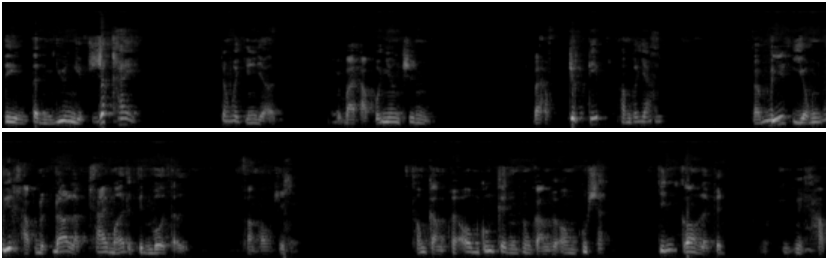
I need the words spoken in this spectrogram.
Tiền tình duyên nghiệp rất hay. Trong cái chuyện vợ bài học của nhân sinh bài học trực tiếp không có gián, và biết dụng biết học được đó là khai mở được kinh vô tự phần hồn sẽ không cần phải ôm cuốn kinh không cần phải ôm cuốn sách. Chính con là kinh. Việc học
